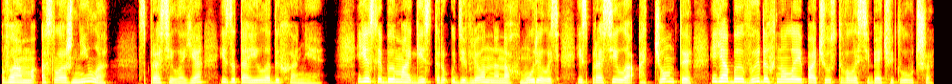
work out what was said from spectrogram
«Вам осложнило?» — спросила я и затаила дыхание. Если бы магистр удивленно нахмурилась и спросила «О чем ты?», я бы выдохнула и почувствовала себя чуть лучше.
